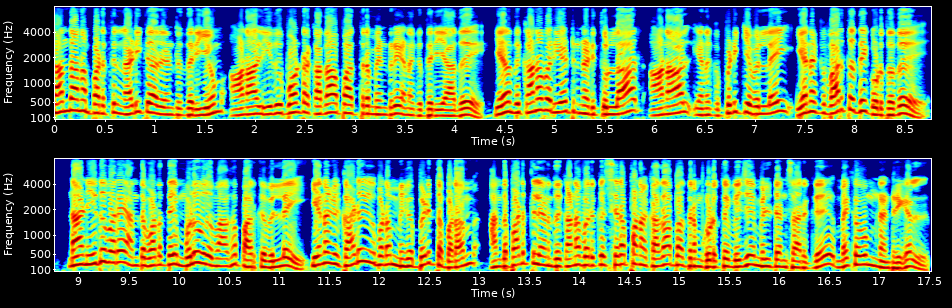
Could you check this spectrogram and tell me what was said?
சந்தானம் படத்தில் நடிக்கிறார் என்று தெரியும். ஆனால் இது போன்ற கதாபாத்திரம் என்று எனக்கு தெரியாது. எனது கணவர் ஏற்று நடித்துள்ளார். ஆனால் எனக்கு பிடிக்கவில்லை. எனக்கு வருத்தத்தை கொடுத்தது. நான் இதுவரை அந்த படத்தை முழுவதுமாக பார்க்கவில்லை. எனக்கு கடுகு படம் மிக பிடித்த படம். அந்த படத்தில் எனது கணவருக்கு சிறப்பான கதாபாத்திரம் கொடுத்த விஜய் மில்டன் சாருக்கு மிகவும் நன்றிகள்.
